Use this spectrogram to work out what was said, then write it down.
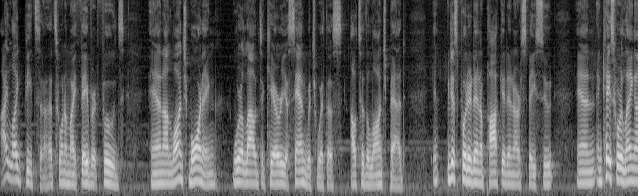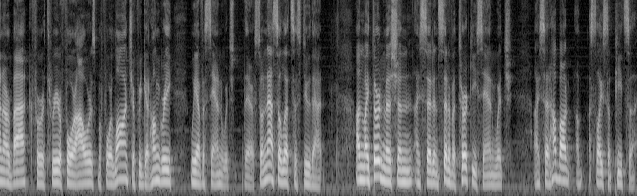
I like pizza. That's one of my favorite foods. And on launch morning, we're allowed to carry a sandwich with us out to the launch pad we just put it in a pocket in our spacesuit. And in case we're laying on our back for three or four hours before launch, if we get hungry, we have a sandwich there. So NASA lets us do that. On my third mission, I said instead of a turkey sandwich, I said, how about a slice of pizza?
